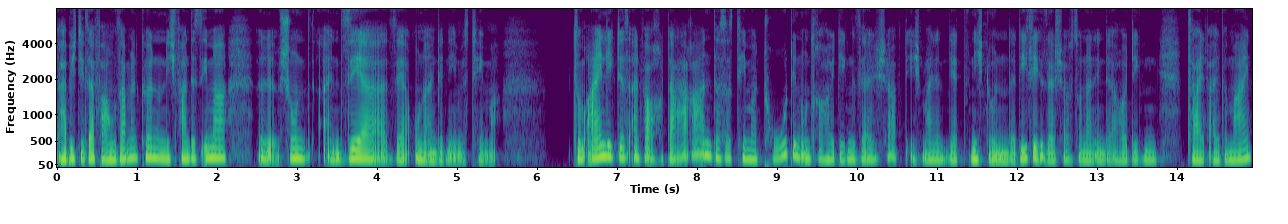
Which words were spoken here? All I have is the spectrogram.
habe ich diese Erfahrung sammeln können und ich fand es immer äh, schon ein sehr, sehr unangenehmes Thema. Zum einen liegt es einfach auch daran, dass das Thema Tod in unserer heutigen Gesellschaft, ich meine jetzt nicht nur in der diese Gesellschaft, sondern in der heutigen Zeit allgemein,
